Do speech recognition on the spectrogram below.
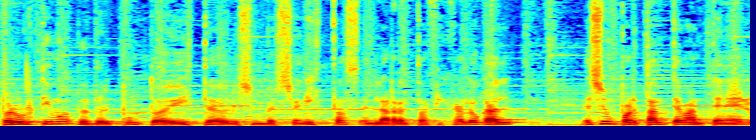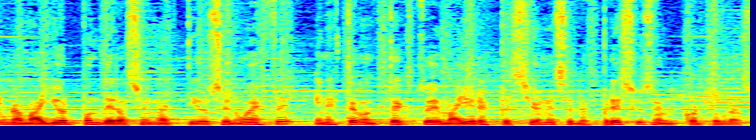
Por último, desde el punto de vista de los inversionistas en la renta fija local, es importante mantener una mayor ponderación en activos en UF en este contexto de mayores presiones en los precios en el corto plazo.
